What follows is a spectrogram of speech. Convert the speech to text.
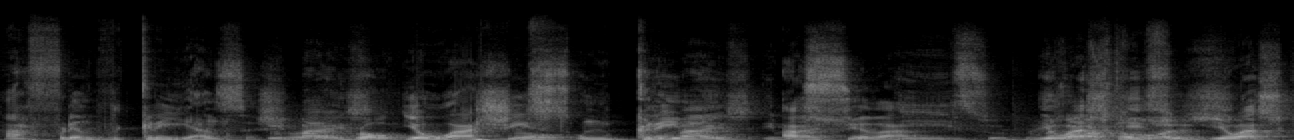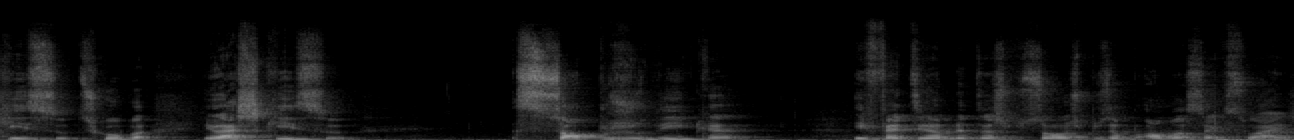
à frente de crianças. E mais. Bro, eu acho Bro, isso um E crime mais, e à mais. sociedade. E isso, eu acho, que isso hoje. eu acho que isso, desculpa, eu acho que isso só prejudica efetivamente as pessoas, por exemplo, homossexuais.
